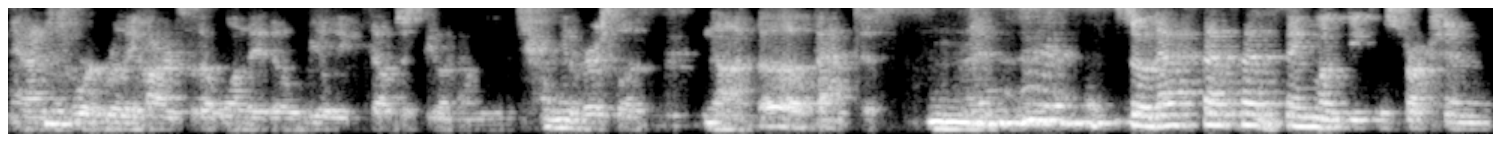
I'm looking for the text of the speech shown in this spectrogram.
And I just work really hard so that one day they'll really, they'll just be like, I'm a Unitarian Universalist, not uh, Baptists. right? So that's that's that same like deconstruction,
